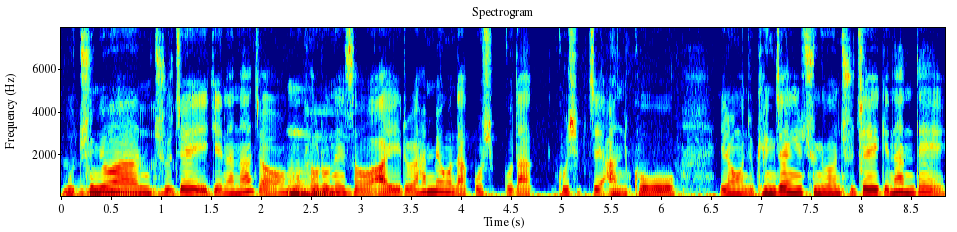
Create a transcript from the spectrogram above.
뭐 중요한 주제이기는 하죠. 뭐 음. 결혼해서 아이를 한 명은 낳고 싶고 낳고 싶지 않고 이런 건좀 굉장히 중요한 주제이긴 한데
